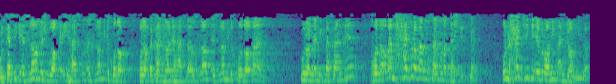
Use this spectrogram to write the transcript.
اون کسی که اسلامش واقعی هست اون اسلامی که خدا خدا پسندانه هست و اسلام اسلامی که خداوند او را نمیپسنده خداوند حج را بر مسلمان تشریع کرد. اون حجی که ابراهیم انجام می‌داد.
